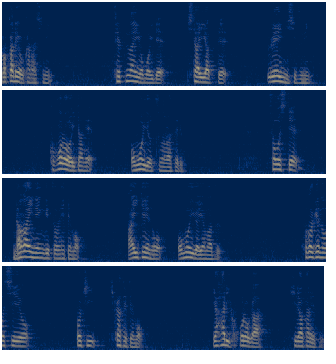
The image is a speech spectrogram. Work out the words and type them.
別れを悲しみ切ない思いで慕い合って憂いに沈み心を痛め思いを募らせる。そうして長い年月を経ても相手への思いがやまず仏の教えを説き聞かせてもやはり心が開かれず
